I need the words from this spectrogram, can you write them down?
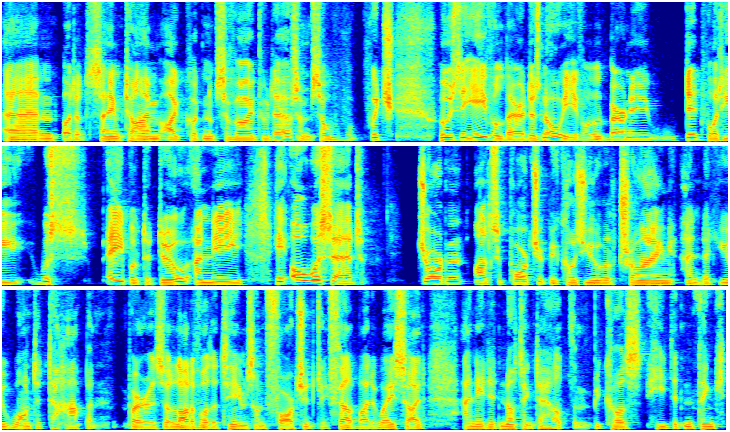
Um, but at the same time, I couldn't have survived without him. So which, who's the evil there? There's no evil. Bernie did what he was able to do, and he he always said. Jordan, I'll support you because you were trying and that you want it to happen. Whereas a lot of other teams, unfortunately, fell by the wayside and he did nothing to help them because he didn't think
